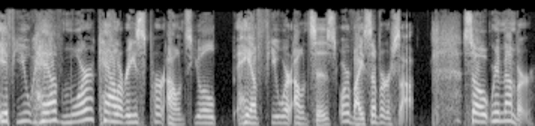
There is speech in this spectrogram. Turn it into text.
if you have more calories per ounce, you'll have fewer ounces or vice versa. So remember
